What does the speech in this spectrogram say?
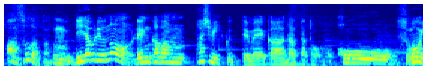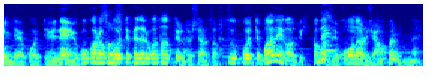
あそうだったんだ、うん、DW の廉価版パシフィックっていうメーカーだったと思う。ほすごいんだよ、こうやってね。横からこうやってペダルが立ってるとしたらさ、普通こうやってバネが引っかかってこうなるじゃん。んね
